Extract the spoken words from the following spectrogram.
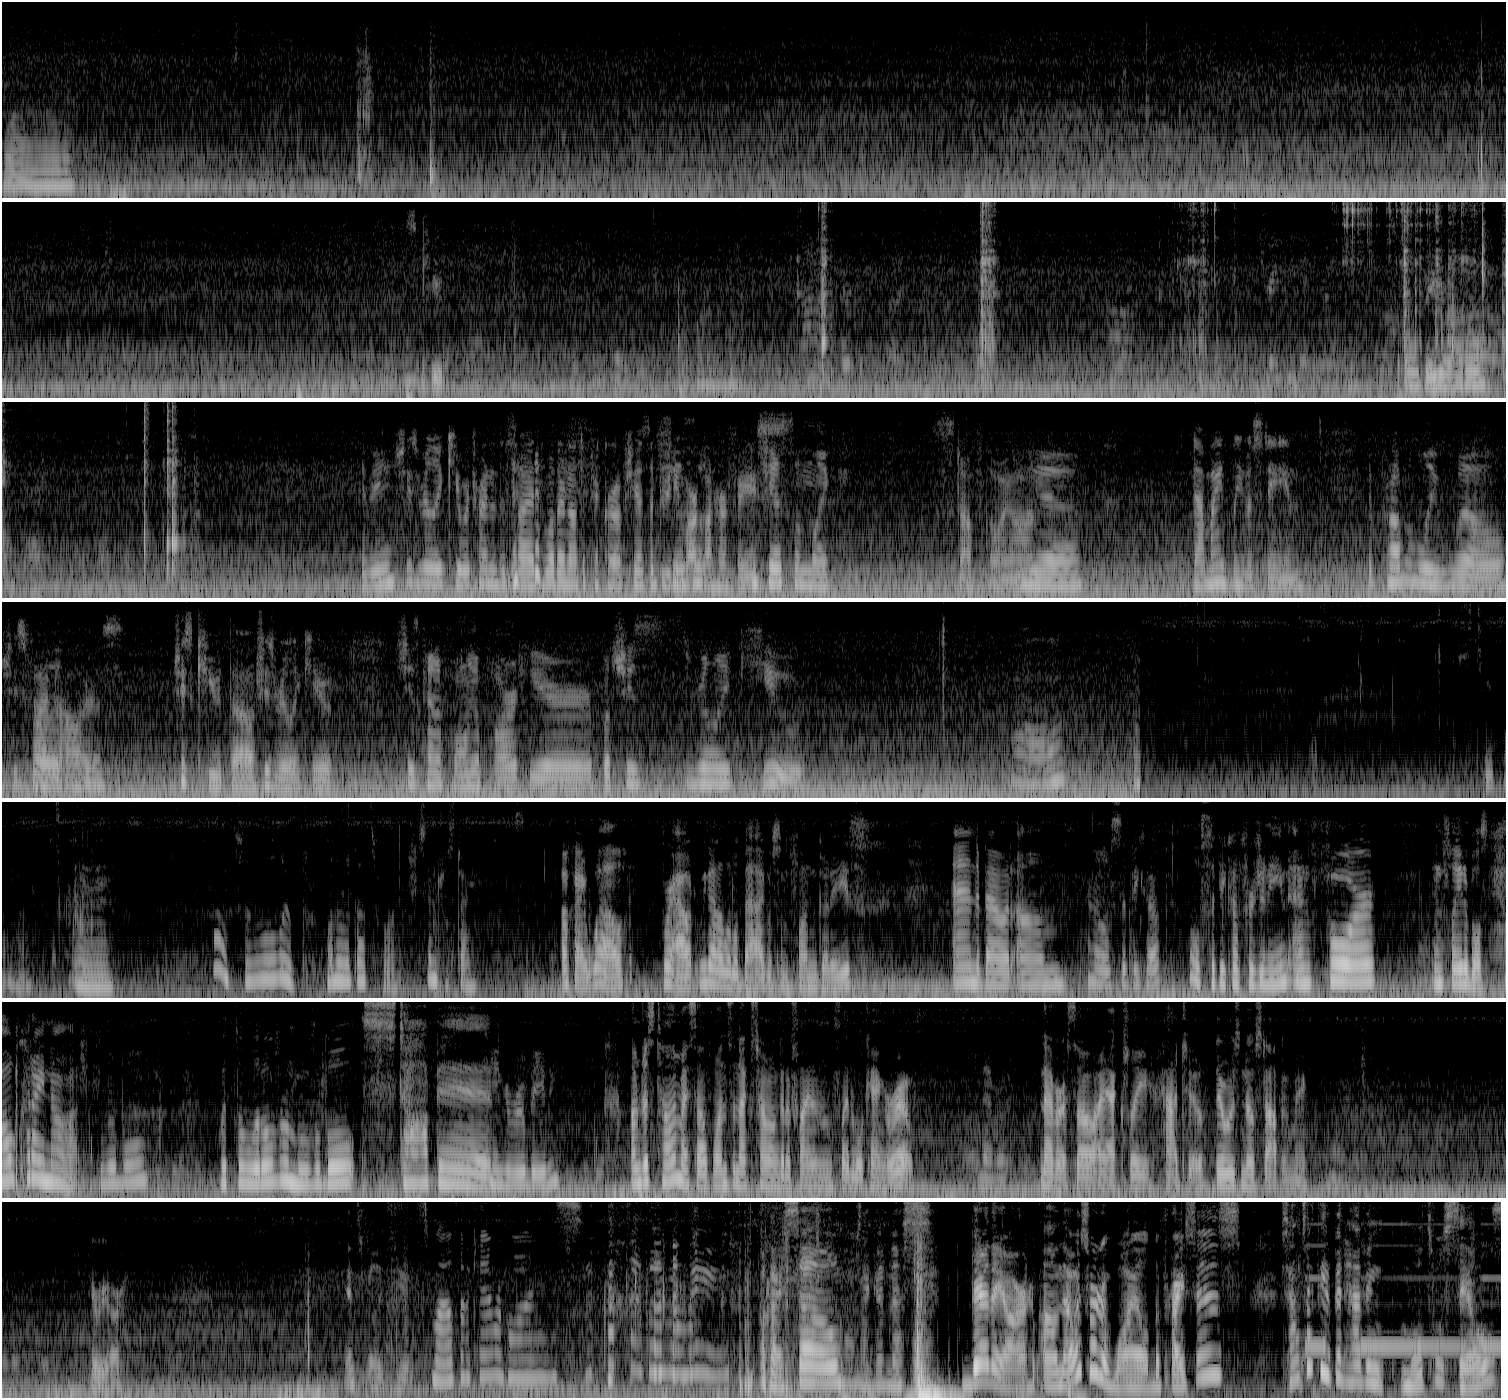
Wow. It's cute. Old oh, baby rattle. Maybe. She's really cute. We're trying to decide whether or not to pick her up. She has a beauty has mark a- on her face. She has some like, stuff going on. yeah, That might leave a stain. it probably will. She's five dollars. She's cute though. She's really cute. She's kind of falling apart here, but she's really cute. Aww. Just tape on her. Mm, Oh, she's a little loop. Wonder what that's for. she's interesting. Okay, well, we're out. We got a little bag of some fun goodies. And about um And a little sippy cup. a little sippy cup for Jeannine and four inflatables. How could I not? Movable With the little removable stop it. kangaroo baby. I'm just telling myself when's the next time I'm gonna find an inflatable kangaroo? Never. Never, so I actually had to. There was no stopping me. No. Here we are. It's really cute. Smile for the camera, boys. okay, so Oh my goodness. there they are. Um, that was sort of wild. The prices sounds like they've been having multiple sales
